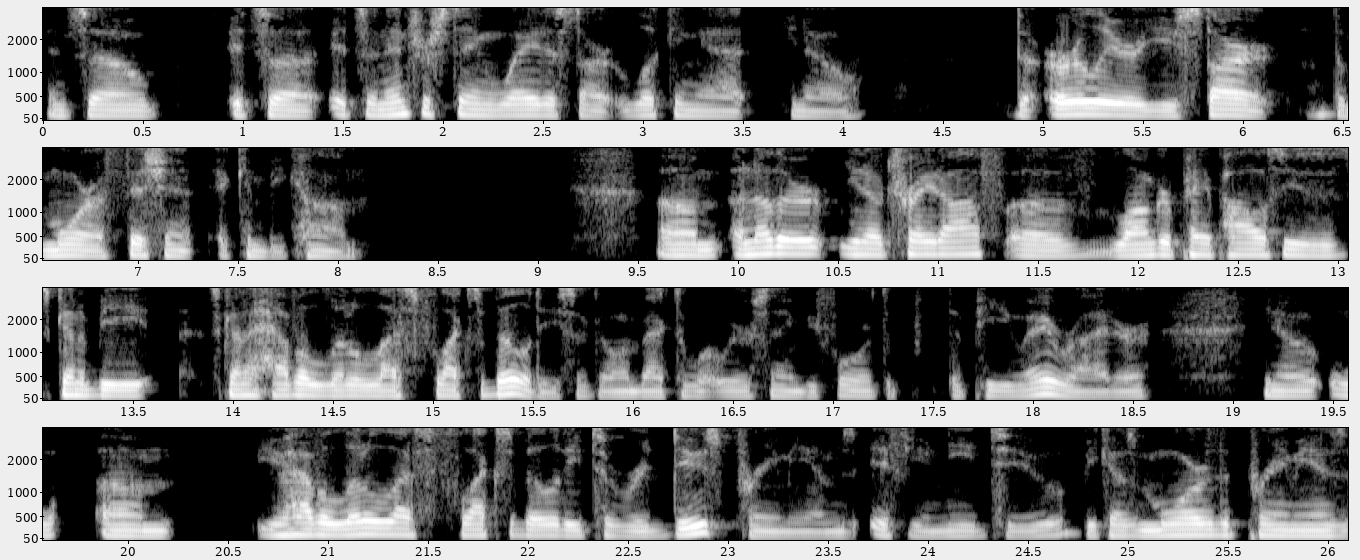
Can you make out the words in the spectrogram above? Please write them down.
And so it's a it's an interesting way to start looking at you know the earlier you start, the more efficient it can become. Um, another you know trade off of longer pay policies is going to be it's going to have a little less flexibility. So going back to what we were saying before with the, the PUA rider, you know um, you have a little less flexibility to reduce premiums if you need to because more of the premiums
